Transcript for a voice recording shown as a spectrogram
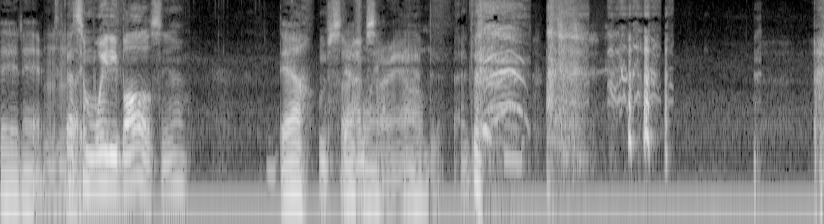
in it. Mhm. Got Like, some weighty balls, yeah. Yeah. I'm sorry. I'm Definitely. sorry. I had Um, to, I had to-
